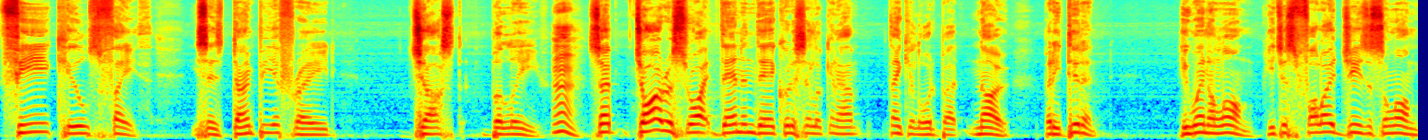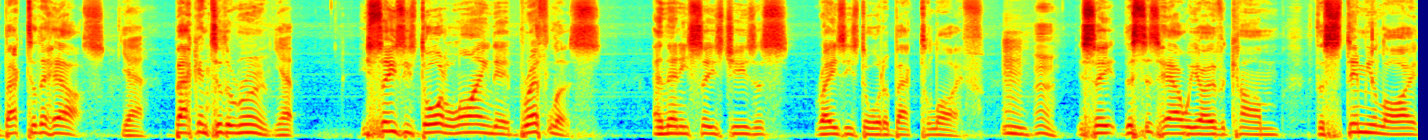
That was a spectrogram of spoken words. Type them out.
Fear kills faith. He says, Don't be afraid, just believe. Mm. So Jairus right then and there could have said, Look, you know, thank you, Lord, but no. But he didn't. He went along. He just followed Jesus along, back to the house, Yeah. back into the room. Yep. He sees his daughter lying there, breathless, and then he sees Jesus raise his daughter back to life. Mm. Mm. You see, this is how we overcome the stimuli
